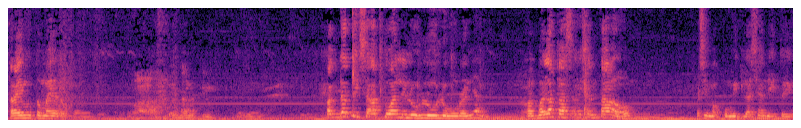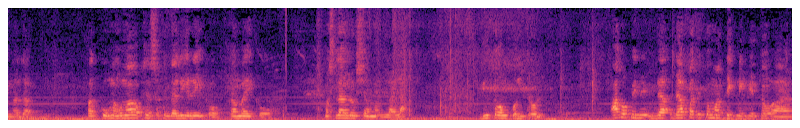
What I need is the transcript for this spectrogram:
Try mo tumayro. Pagdating sa actual, luluhuran yan. Pag malakas ang isang tao, kasi magpumiglas yan, dito yung aga. Pag kumahumawak siya sa daliri ko, kamay ko, mas lalo siya maglala. Dito ang control. Ako, da- dapat ito mga technique ito, ah,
